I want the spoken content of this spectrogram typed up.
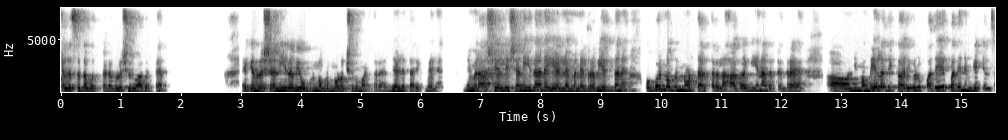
ಕೆಲಸದ ಒತ್ತಡಗಳು ಶುರುವಾಗುತ್ತೆ. ಯಾಕೆಂದ್ರೆ ಶನಿ, ರವಿ ಒಬ್ರನ್ನೊಬ್ರು ನೋಡಕ್ ಶುರು ಮಾಡ್ತಾರೆ ಹದಿನೇಳನೇ ತಾರೀಕು ಮೇಲೆ. ನಿಮ್ಮ ರಾಶಿಯಲ್ಲಿ ಶನಿ ಇದ್ದಾನೆ, ಏಳನೇ ಮನೆಯಲ್ಲಿ ರವಿ ಇರ್ತಾನೆ ಒಬ್ಬರನ್ನೊಬ್ರು ನೋಡ್ತಾ ಇರ್ತಾರಲ್ಲ, ಹಾಗಾಗಿ ಏನಾಗುತ್ತೆ ಅಂದ್ರೆ, ಆ, ನಿಮ್ಮ ಮೇಲಧಿಕಾರಿಗಳು ಪದೇ ಪದೇ ನಿಮ್ಗೆ ಕೆಲಸ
